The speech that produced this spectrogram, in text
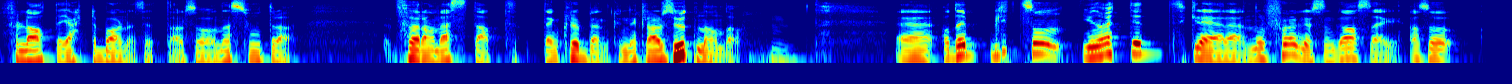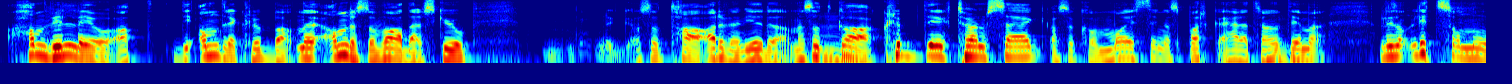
forlate hjertebarnet sitt, altså Nesotra, før han visste at den klubben kunne klare seg uten han da. Mm. Eh, og det er litt sånn United-greier. Når Ferguson ga seg altså, Han ville jo at de andre klubbene Nei, andre som var der, skulle jo altså, ta arven videre. da Men så ga klubbdirektøren seg, og så kom Moyes inn og sparka i hele trenerteamet. Liksom, litt sånn nå.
